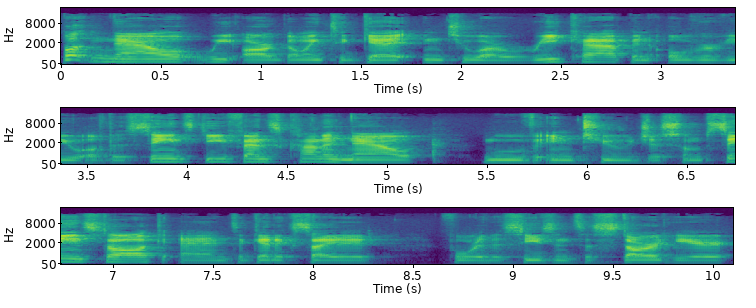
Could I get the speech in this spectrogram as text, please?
But now we are going to get into our recap and overview of the Saints defense, kind of now move into just some Saints talk and to get excited for the season to start here.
